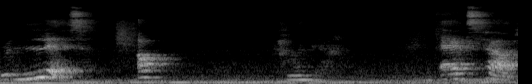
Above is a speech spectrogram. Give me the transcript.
Release up, coming down. Exhale.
